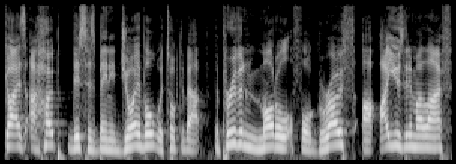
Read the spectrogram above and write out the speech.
Guys, I hope this has been enjoyable. We talked about the proven model for growth. Uh, I used it in my life.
